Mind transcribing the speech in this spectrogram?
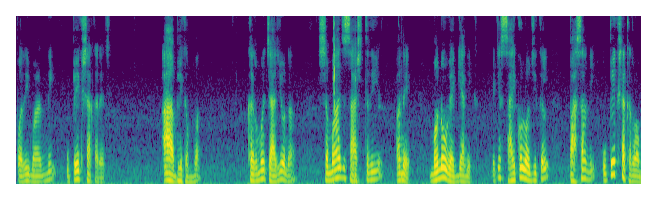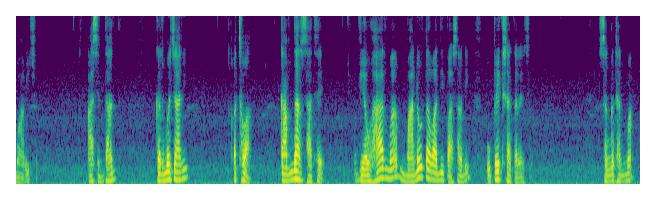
પરિમાણની ઉપેક્ષા કરે છે. આ અભિગમમાં કર્મચારીઓના સમાજશાસ્ત્રીય અને મનોવૈજ્ઞાનિક, એટલે કે સાયકોલોજીકલ પાસાની ઉપેક્ષા કરવામાં આવી છે. આ સિદ્ધાંત કર્મચારી અથવા કામદાર સાથે વ્યવહારમાં માનવતાવાદી પાસાની ઉપેક્ષા કરે છે. સંગઠનમાં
